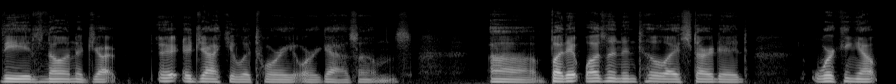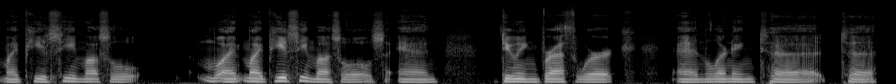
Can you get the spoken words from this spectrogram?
these non ejaculatory orgasms, uh, but it wasn't until I started working out my PC muscle, my, my PC muscles, and doing breath work and learning to to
